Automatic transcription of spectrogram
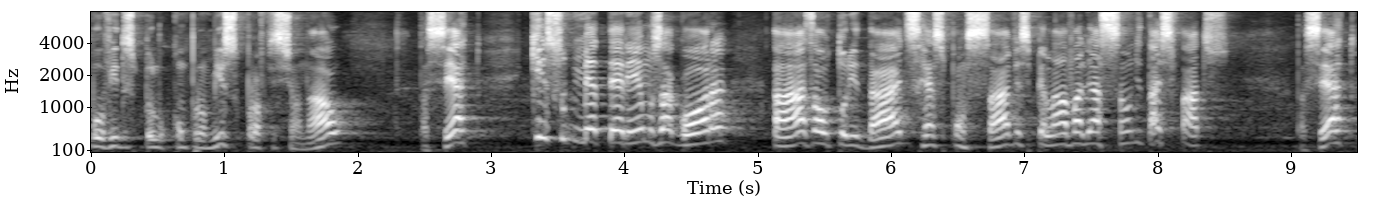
movidos pelo compromisso profissional, tá certo? Que submeteremos agora às autoridades responsáveis pela avaliação de tais fatos, tá certo?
